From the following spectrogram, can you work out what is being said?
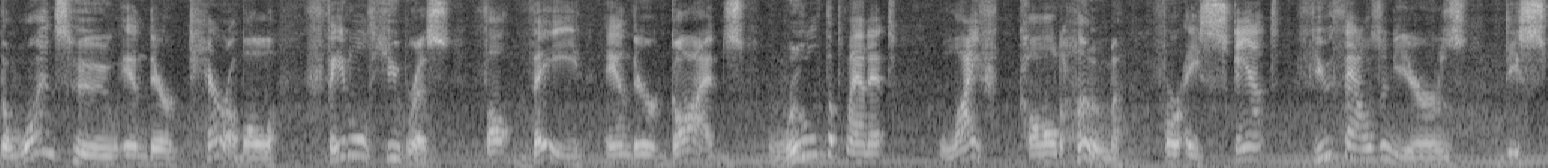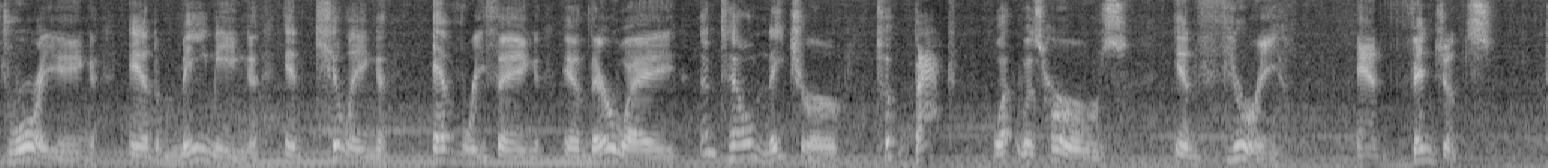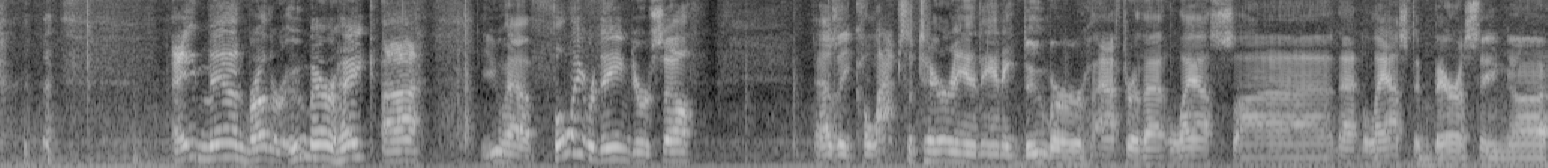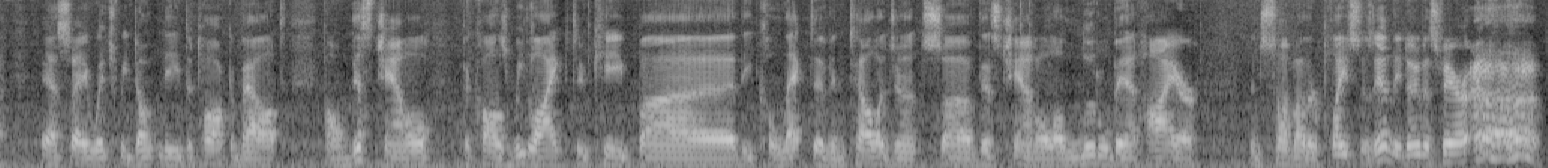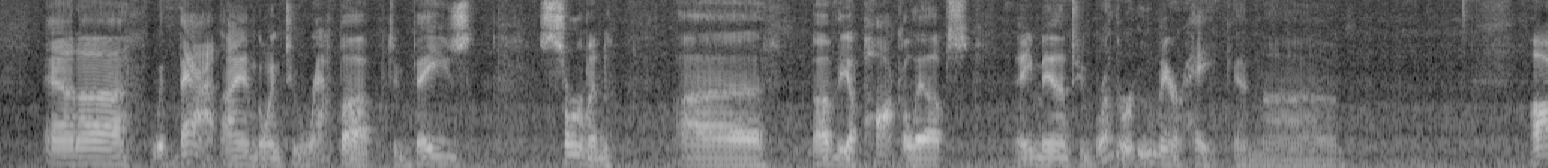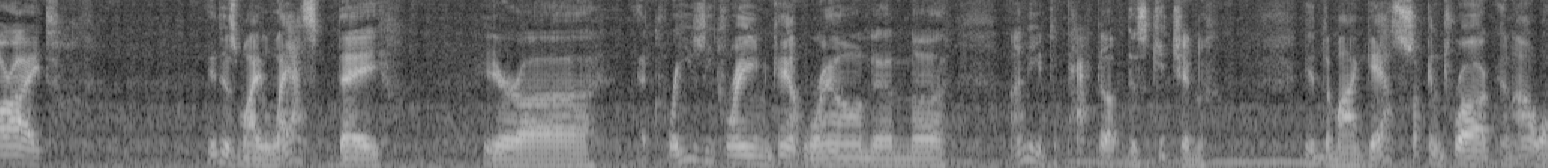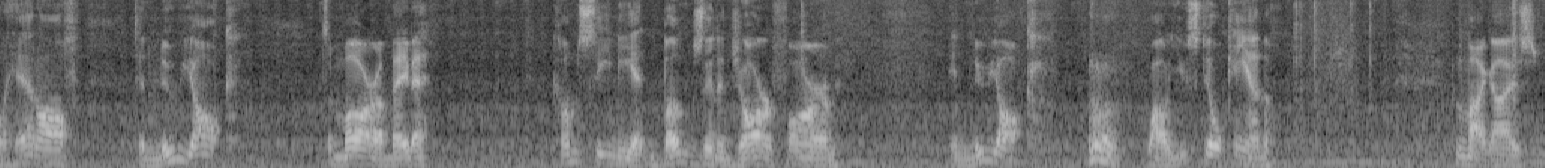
The ones who, in their terrible, fatal hubris, thought they and their gods ruled the planet life called home for a scant few thousand years, destroying and maiming and killing everything in their way until nature took back what was hers in fury and vengeance. Amen, Brother Umair Haque. Uh, you have fully redeemed yourself as a collapsitarian and a doomer after that last uh, that last embarrassing uh, essay, which we don't need to talk about on this channel because we like to keep uh, the collective intelligence of this channel a little bit higher than some other places in the Doomosphere. and uh, with that, I am going to wrap up today's sermon uh, of the apocalypse. Amen to Brother Umair Haque. And uh, all right. It is my last day here uh, at Crazy Crane Campground, and uh, I need to pack up this kitchen into my gas sucking truck, and I will head off to New York tomorrow, baby. Come see me at Bugs in a Jar Farm in New York while you still can. Bye, guys.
